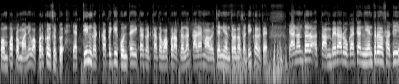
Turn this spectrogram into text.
पंपाप्रमाणे वापर करू शकतो. या तीन घटकापैकी कोणत्याही एका घटकाचा वापर आपल्याला काळ्या माव्याच्या नियंत्रणासाठी करत आहे. त्यानंतर तांबेरा रोगाच्या नियंत्रणासाठी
